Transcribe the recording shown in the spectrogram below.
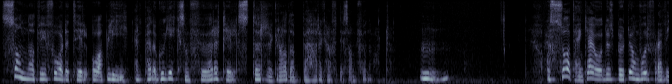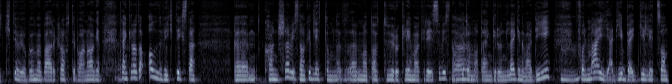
sånn at vi får det til å bli en pedagogikk som fører til større grad av bærekraft i samfunnet vårt. Mm. Og så tenker jeg jo, Du spurte jo om hvorfor det er viktig å jobbe med bærekraft i barnehagen. Jeg tenker at Det aller viktigste um, Kanskje vi snakket litt om natur- og klimakrise. Vi snakket ja. om at det er en grunnleggende verdi. Mm. For meg er de begge litt sånn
